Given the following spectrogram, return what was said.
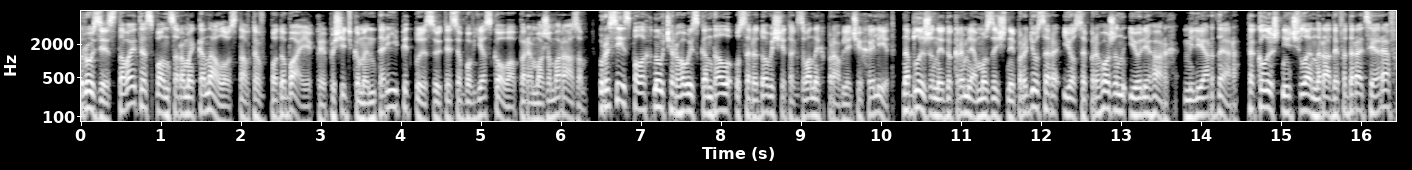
Друзі, ставайте спонсорами каналу, ставте вподобайки, пишіть коментарі, підписуйтесь обов'язково. Переможемо разом. У Росії спалахнув черговий скандал у середовищі так званих правлячих еліт. Наближений до Кремля музичний продюсер Йосип Пригожин і олігарх, мільярдер та колишній член Ради Федерації РФ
